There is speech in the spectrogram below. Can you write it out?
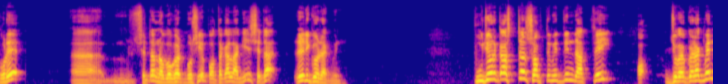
করে সেটা নবঘট বসিয়ে পতাকা লাগিয়ে সেটা রেডি করে রাখবেন। পুজোর কাজটা সপ্তমীর দিন রাত্রেই জোগাড় করে রাখবেন।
